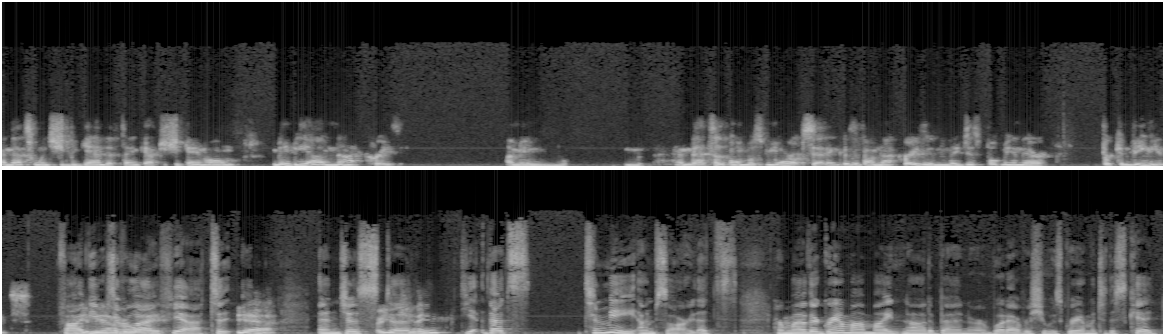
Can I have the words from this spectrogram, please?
And that's when she began to think after she came home, maybe I'm not crazy. I mean, and that's almost more upsetting because if I'm not crazy, then they just put me in there for convenience. Five years of her life, yeah. To, yeah. And just. Are you uh, kidding? Yeah, that's. To me, I'm sorry. That's her yeah. mother. Grandma might not have been, or whatever. She was grandma to this kid.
